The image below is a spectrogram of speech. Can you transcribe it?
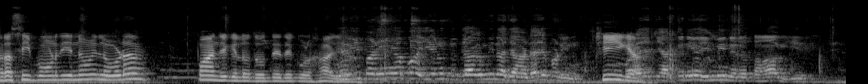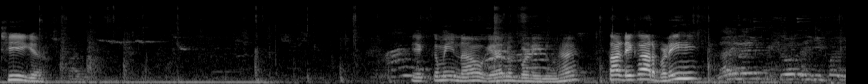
ਰੱਸੀ ਪਾਉਣ ਦੀ ਇਹਨੂੰ ਵੀ ਲੋੜ 5 ਕਿਲੋ ਦੁੱਧ ਇਹਦੇ ਕੋਲ ਇਹ ਹਾਜ਼ਰ ਵੀ ਬਣੀ ਆ ਭਾਈ ਇਹਨੂੰ ਦੂਜਾ ਮਹੀਨਾ ਜਾਣ ਡਿਆ ਜੇ ਬਣੀ ਨੂੰ। ਠੀਕ ਆ। ਚੈੱਕ ਨਹੀਂ ਹੋਈ ਮਹੀਨੇ ਤੋਂ ਤਾਂ ਆ ਗਈ ਇਹ ਠੀਕ ਆ। ਇੱਕ ਮਹੀਨਾ ਹੋ ਗਿਆ ਇਹਨੂੰ ਬਣੀ ਨੂੰ ਹੈ? ਤੁਹਾਡੇ ਘਰ ਬਣੀ ਸੀ? ਨਹੀਂ ਨਹੀਂ ਪਿੱਛੋਂ ਨਹੀਂ ਭਾਈ।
